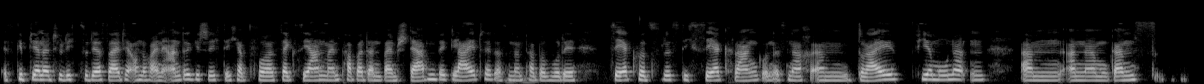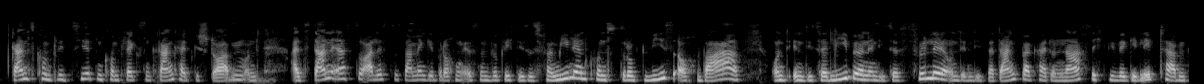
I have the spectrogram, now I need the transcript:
es gibt ja natürlich zu der Seite auch noch eine andere Geschichte. Ich habe vor sechs Jahren meinen Papa dann beim Sterben begleitet. Also mein Papa wurde sehr kurzfristig sehr krank und ist nach ähm, drei, vier Monaten ähm, an einem ganz, ganz komplizierten, komplexen Krankheit gestorben. Und als dann erst so alles zusammengebrochen ist und wirklich dieses Familienkonstrukt, wie es auch war, und in dieser Liebe und in dieser Fülle und in dieser Dankbarkeit und Nachsicht, wie wir gelebt haben,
